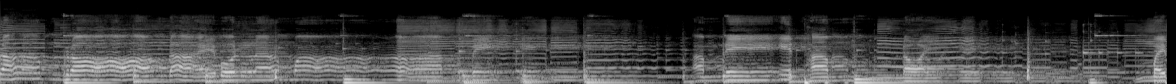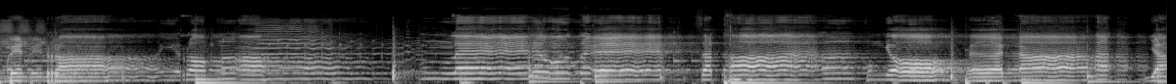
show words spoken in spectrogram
รับรองได้บุญละมากมีทำนิดทำหน่อย ไม่เป็นไรหรอกนะแล้วแต่ศรัทธาของโยมเถิดนาอย่า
